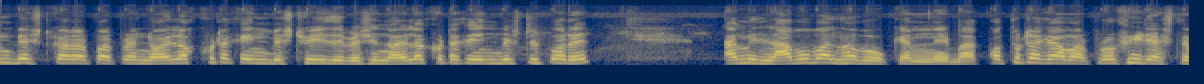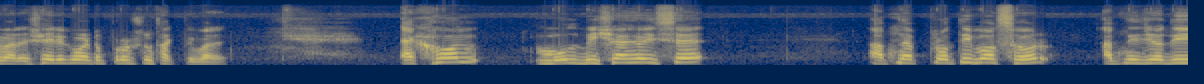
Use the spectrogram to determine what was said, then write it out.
ইনভেস্ট করার পর প্রায় নয় লক্ষ টাকা ইনভেস্ট হয়ে যাবে। সেই নয় লক্ষ টাকা ইনভেস্টের পরে আমি লাভবান হব কেমনে? বা কত টাকা আমার প্রফিট আসতে পারে? সেইরকম একটা প্রশ্ন থাকতে পারে। এখন মূল বিষয় হয়েছে আপনার প্রতি বছর আপনি যদি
